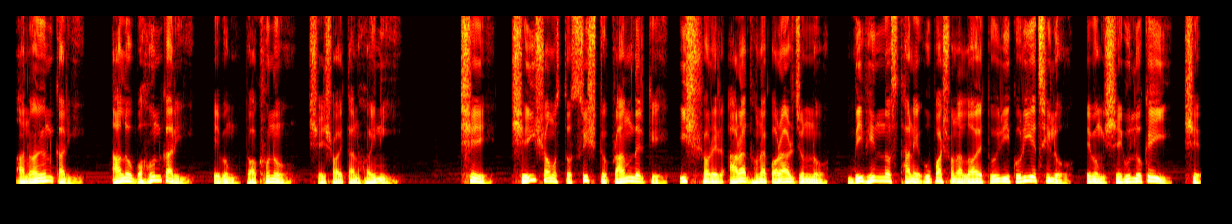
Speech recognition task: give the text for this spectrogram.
আনয়নকারী, আলো বহনকারী এবং তখনও সে শয়তান হয়নি। সে সেই সমস্ত সৃষ্ট প্রাণদেরকে ঈশ্বরের আরাধনা করার জন্য বিভিন্ন স্থানে উপাসনালয় তৈরি করিয়েছিল এবং সেগুলোকেই সে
